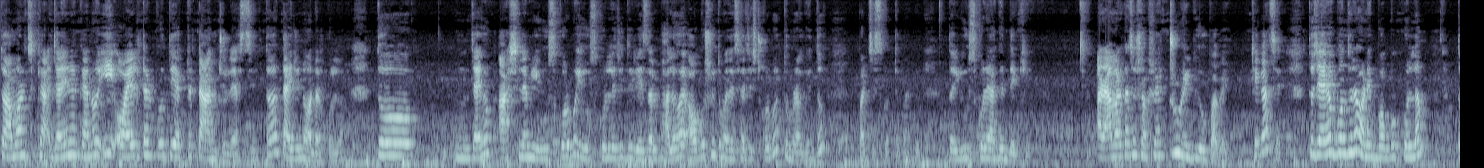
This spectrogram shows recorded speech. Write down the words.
তো আমার জানি না কেন এই অয়েলটার প্রতি একটা টান চলে আসছে, তো তাই জন্য অর্ডার করলাম। তো যাই হোক, আসলে আমি ইউজ করব ইউজ করলে যদি রেজাল্ট ভালো হয়, অবশ্যই তোমাদের সাজেস্ট করব, তোমরাও কিন্তু পারচেস করতে পারবে। তো ইউজ করে আগে দেখি। আর আমার কাছে সবসময় ট্রু রিভিউ পাবে, ঠিক আছে? তো যাই হোক বন্ধুরা, অনেক বক বক করলাম। তো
